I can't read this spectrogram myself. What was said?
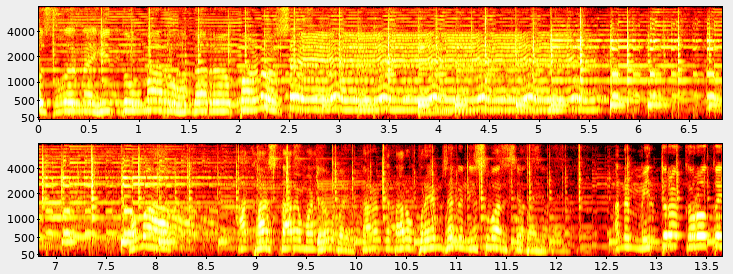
દોસ્ત નહીં તું મારું દર્પણ છે. આ ખાસ તારા માટે હો ભાઈ, કારણ કે તારો પ્રેમ છે ને નિસ્વાર છે ભાઈ. અને મિત્ર કરો તો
